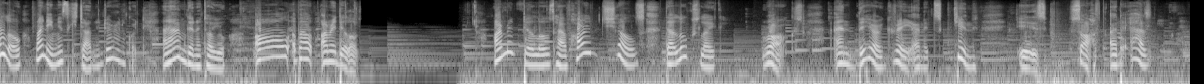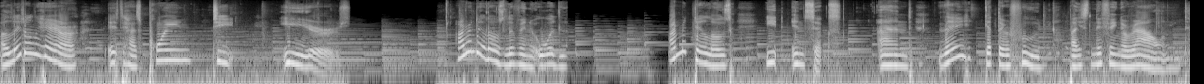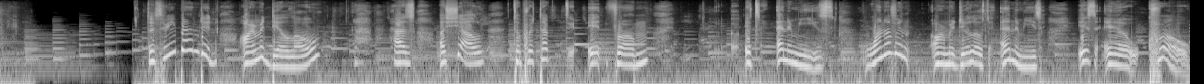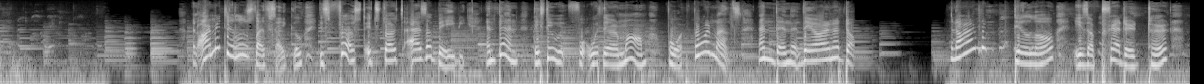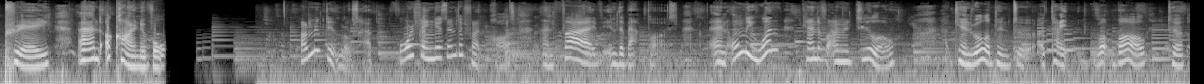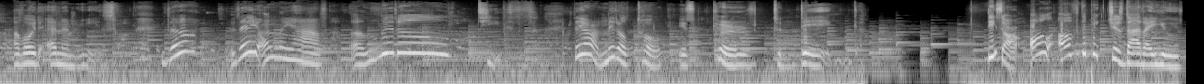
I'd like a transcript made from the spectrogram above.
Hello, my name is Kijani Duranicourt, and I'm gonna tell you all about armadillos. Armadillos have hard shells that looks like rocks, and they are gray, and its skin is soft, and it has a little hair. It has pointy ears. Armadillos live in woodland. Armadillos eat insects and they get their food by sniffing around. The three banded armadillo has a shell to protect it from its enemies. One of an armadillo's enemies is a crow. An armadillo's life cycle is first it starts as a baby and then they stay with, for, with their mom for four months and then they are an adult. An armadillo is a predator, prey, and a carnivore. Armadillos have four fingers in the front paws and five in the back paws. And only one kind of armadillo can roll up into a tight ball to avoid enemies. The, they only have a little teeth. Their middle toe is curved to dig. These are all of the pictures that I used.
